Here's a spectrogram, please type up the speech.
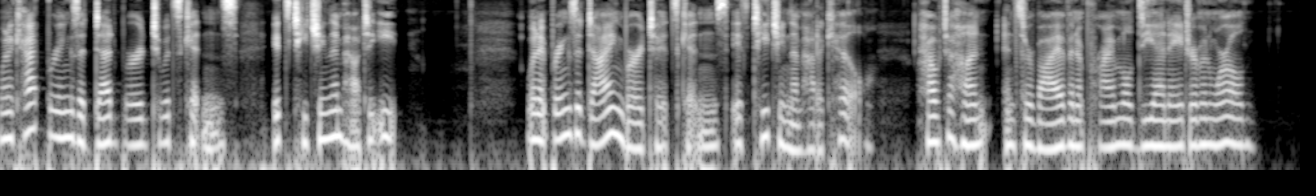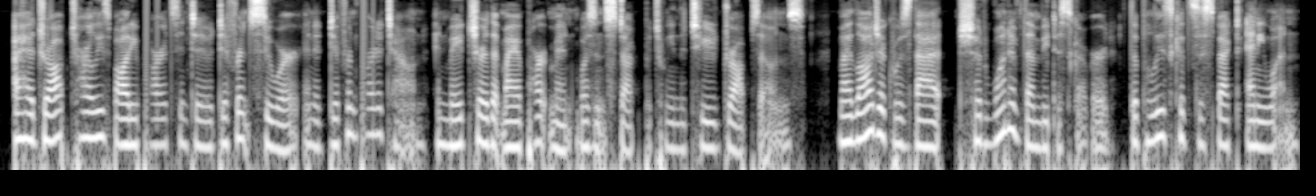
When a cat brings a dead bird to its kittens, it's teaching them how to eat. When it brings a dying bird to its kittens, it's teaching them how to kill, how to hunt and survive in a primal DNA driven world. I had dropped Charlie's body parts into a different sewer in a different part of town and made sure that my apartment wasn't stuck between the two drop zones. My logic was that, should one of them be discovered, the police could suspect anyone.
